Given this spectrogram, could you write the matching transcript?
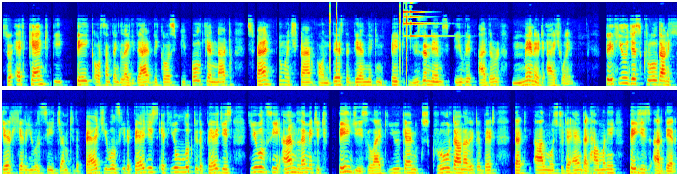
So it can't be fake or something like that because people cannot spend too much time on this. That they are making fake usernames every other minute actually so if you just scroll down here, here you will see jump to the page. You will see the pages. If you look to the pages, you will see unlimited pages. Like you can scroll down a little bit that almost to the end that how many pages are there.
